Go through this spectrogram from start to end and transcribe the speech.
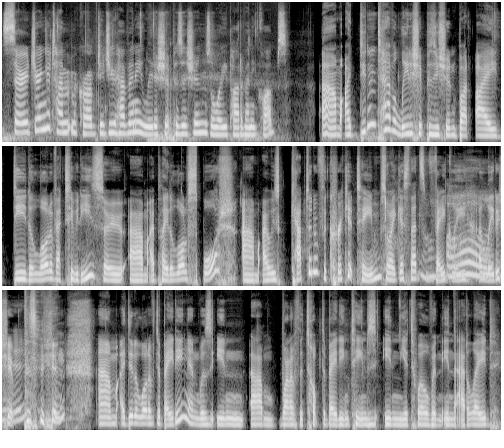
So during your time at McRob, did you have any leadership positions or were you part of any clubs? Um, I didn't have a leadership position, but I did a lot of activities. So um, I played a lot of sport. Um, I was captain of the cricket team, so I guess that's vaguely a Oh, leadership okay. position. Um, I did a lot of debating and was in um, one of the top debating teams in Year 12 and in the Adelaide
